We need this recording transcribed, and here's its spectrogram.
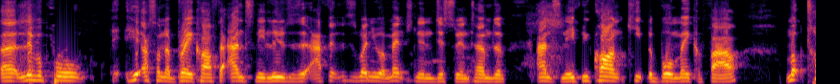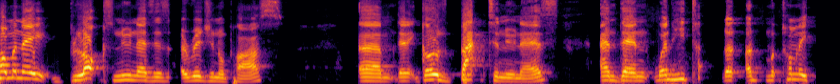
Uh, Liverpool hit us on the break after Antony loses it. I think this is when you were mentioning this in terms of Antony. If you can't keep the ball, make a foul. McTominay blocks Nunez's original pass. Um, then it goes back to Nunez, and then when he t- uh, uh, McTominay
